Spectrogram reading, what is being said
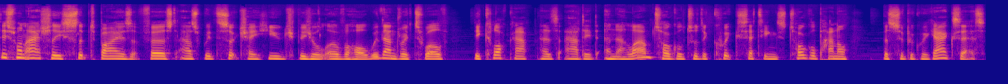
This one actually slipped by us at first as with such a huge visual overhaul with Android 12, the clock app has added an alarm toggle to the quick settings toggle panel for super quick access.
